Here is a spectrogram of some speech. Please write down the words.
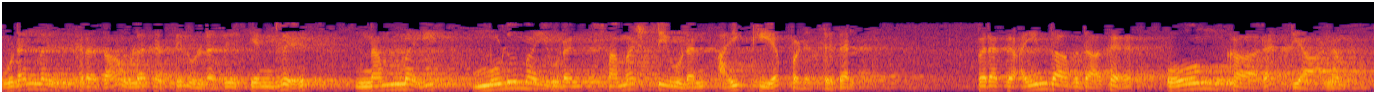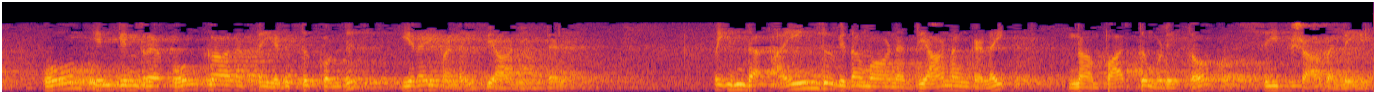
உடல்ல இருக்கிறதா உலகத்தில் உள்ளது என்று நம்மை முழுமையுடன் சமஷ்டியுடன் ஐக்கியப்படுத்துதல். பிறகு ஐந்தாவதாக ஓங்கார தியானம். ஓம் என்கின்ற ஓங்காரத்தை எடுத்துக்கொண்டு இறைவனை தியானித்தல். இந்த ஐந்து விதமான தியானங்களை நாம் பார்த்து முடித்தோம். சீக்ஷா வல்லியில்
